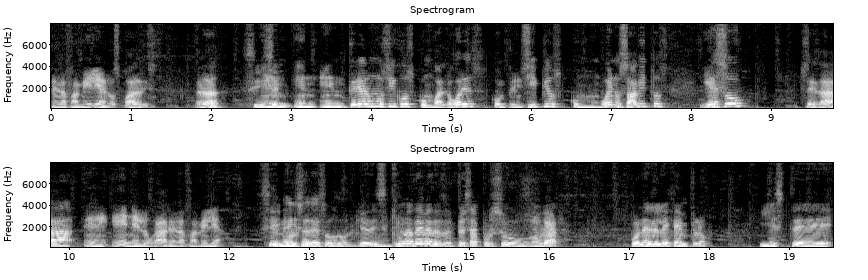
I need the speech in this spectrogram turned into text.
en la familia, en los padres, ¿verdad? Sí, en, En, crear unos hijos con valores, con principios, con buenos hábitos, y eso se da en, el hogar, en la familia. Sí, ¿Qué me dice de eso, Que dice que uno debe de empezar por su hogar, poner el ejemplo, y este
